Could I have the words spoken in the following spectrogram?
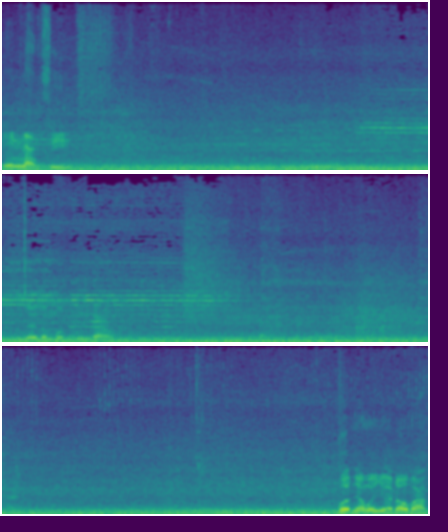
đỡ lãng phí. Đây là một vườn đào vườn nhà mình ở đâu bác?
